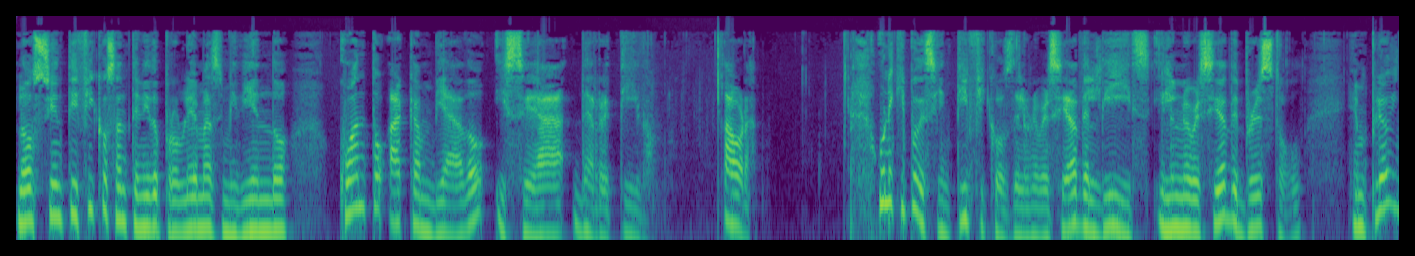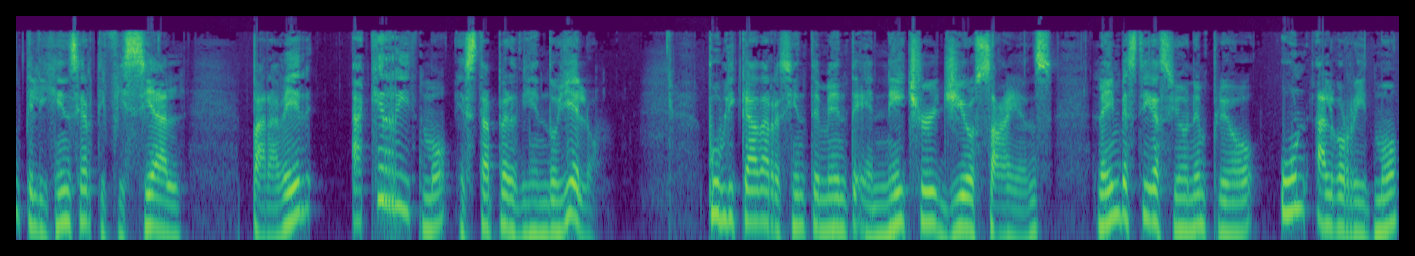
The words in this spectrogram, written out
los científicos han tenido problemas midiendo cuánto ha cambiado y se ha derretido. Ahora, un equipo de científicos de la Universidad de Leeds y la Universidad de Bristol empleó inteligencia artificial para ver a qué ritmo está perdiendo hielo. Publicada recientemente en Nature Geoscience, la investigación empleó un algoritmo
